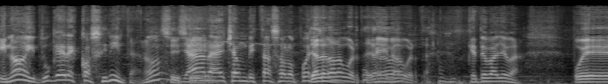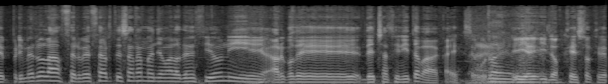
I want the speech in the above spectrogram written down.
Y no, y tú que eres cocinita, ¿no? Sí, ya sí. le has echado un vistazo a los puestos. Ya le dado la vuelta, ya le dado la vuelta. ¿Qué te va a llevar? Pues primero las cervezas artesanas me han llamado la atención y algo de, de chacinita va a caer, seguro. Y, los quesos, que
